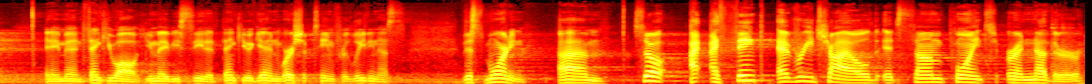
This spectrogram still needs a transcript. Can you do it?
and amen. Thank you all. You may be seated. Thank you again, worship team, for leading us this morning. Um, so I, I think every child at some point or another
